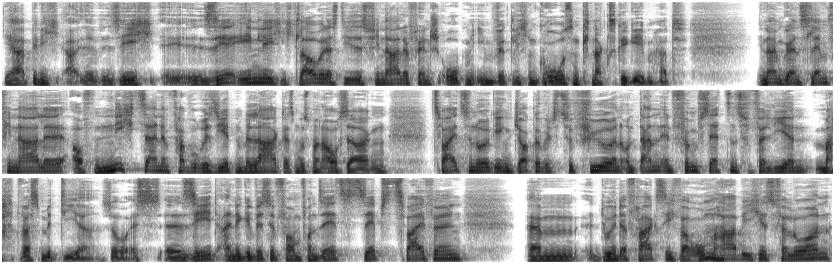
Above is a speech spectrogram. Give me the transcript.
Ja, bin ich, äh, sehe ich äh, sehr ähnlich. Ich glaube, dass dieses Finale French Open ihm wirklich einen großen Knacks gegeben hat in einem Grand Slam Finale auf nicht seinem favorisierten Belag, das muss man auch sagen, 2 zu 0 gegen Djokovic zu führen und dann in fünf Sätzen zu verlieren, macht was mit dir. So, es äh, seht eine gewisse Form von Selbst Selbstzweifeln. Ähm, du hinterfragst dich, warum habe ich es verloren?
